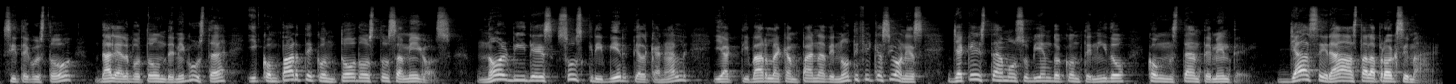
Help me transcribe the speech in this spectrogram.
Si te gustó, dale al botón de me gusta y comparte con todos tus amigos. No olvides suscribirte al canal y activar la campana de notificaciones ya que estamos subiendo contenido constantemente. Ya será hasta la próxima.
